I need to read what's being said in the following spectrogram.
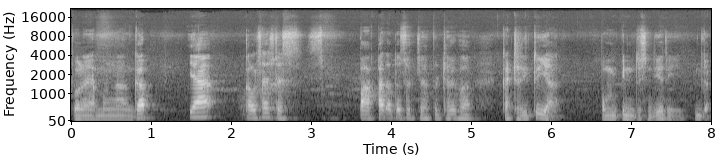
boleh menganggap ya kalau saya sudah sepakat atau sudah berdamai bahwa kader itu ya pemimpin itu sendiri. Nggak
